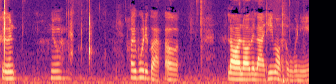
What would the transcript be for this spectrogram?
คือนี่ว่าค่อยพูดดีกว่า เออรอรอเวลาที่เหมาะสมกว่านี้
